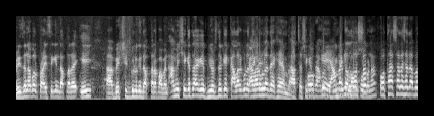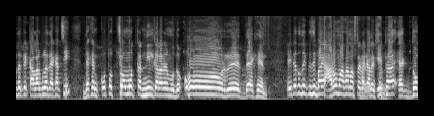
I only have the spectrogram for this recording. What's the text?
রিজনেবল প্রাইসে কিন্তু আপনারা এই বেডশিটগুলো কিন্তু আপনারা পাবেন। আমি সেক্ষেত্রে আগে ভিউয়ার্সদেরকে কালারগুলো কালারগুলো দেখাই আমরা। আচ্ছা সেক্ষেত্রে Okay, আমরা কিন্তু দর্শক কথার সাথে সাথে আপনাদেরকে কালারগুলো দেখাচ্ছি। দেখেন কত চমৎকার নীল কালারের মধ্যে। ও রে দেখেন। এটা তো দেখতেছি ভাই আরও মাথা নষ্ট একটা কালেকশন এটা একদম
